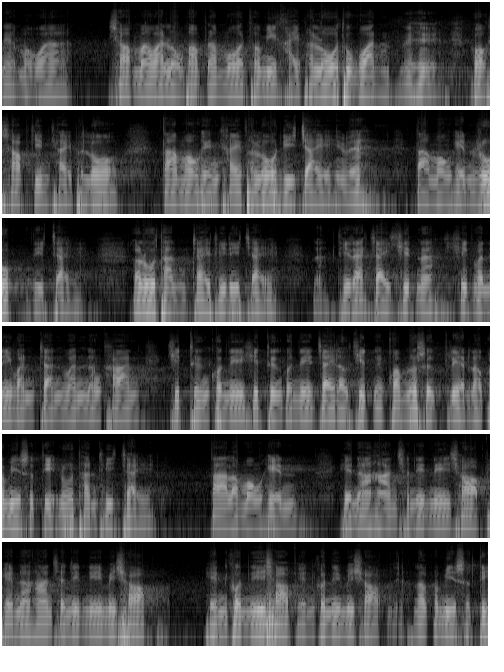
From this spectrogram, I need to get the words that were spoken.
เนี่ยบอกว่า ชอบมาวัดหลวงพ่อประโมทเพราะมีไข่พะโล้ทุกวันพวกชอบกินไข่พะโล้ตามองเห็นไข่พะโล้ดีใจเห็นไหมตามองเห็นรูปดีใจก็รู้ทันใจที่ดีใจนะทีแรกใจคิดนะคิดวันนี้วันจันทร์วันอังคาร คิดถึงคนนี้คิดถึงคนนี้ใจเราคิดในความรู้สึกเปลี่ยน เราก็มีสติรู้ทันที่ใจ ตาเรามองเห็น เห็นอาหารชนิดนี้ชอบ เห็นอาหารชนิดนี้ไม่ชอบ เห็นคนนี้ชอบเห็นคนนี้ไม่ชอบเนี่ยเราก็มีสติ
